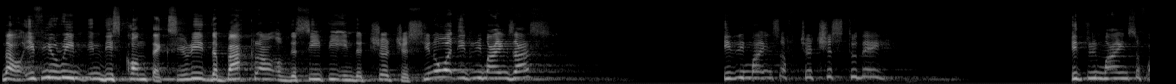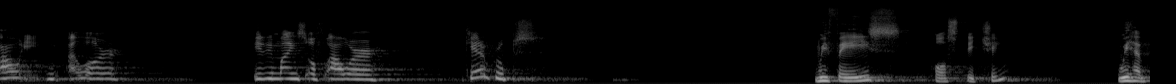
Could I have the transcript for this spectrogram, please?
Now, if you read in this context, you read the background of the city in the churches, you know what it reminds us? It reminds of churches today. It reminds of our, our it reminds of our care groups. We face false teaching. We have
